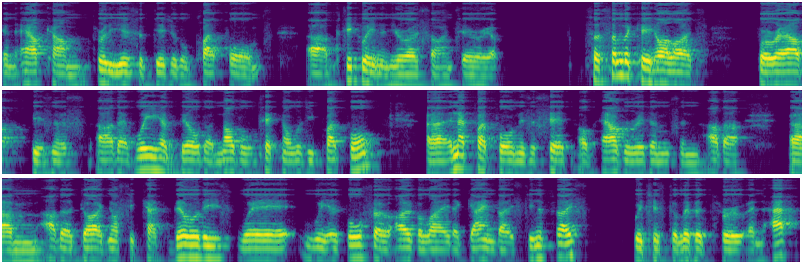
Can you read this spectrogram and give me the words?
and outcome through the use of digital platforms, uh, particularly in the neuroscience area. So some of the key highlights for our business are that we have built a novel technology platform, uh, and that platform is a set of algorithms and other um, other diagnostic capabilities where we have also overlaid a game-based interface which is delivered through an app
